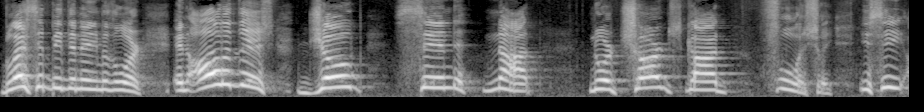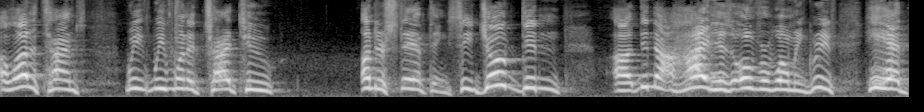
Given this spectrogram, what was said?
Blessed be the name of the Lord. In all of this, Job sinned not, nor charged God foolishly. You see, a lot of times we, we want to try to understand things. See, Job didn't, uh, did not hide his overwhelming grief. He had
